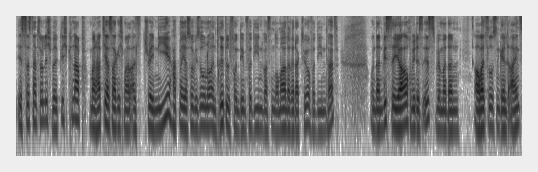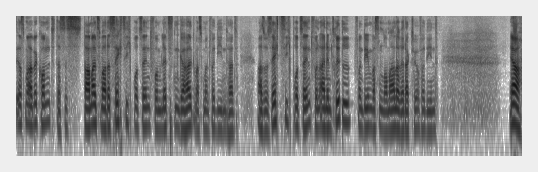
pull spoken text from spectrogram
ist das natürlich wirklich knapp. Man hat ja, sage ich mal, als Trainee hat man ja sowieso nur ein Drittel von dem verdient, was ein normaler Redakteur verdient hat. Und dann wisst ihr ja auch, wie das ist, wenn man dann Arbeitslosengeld 1 erstmal bekommt. Das ist, damals war das 60 Prozent vom letzten Gehalt, was man verdient hat. Also 60 Prozent von einem Drittel von dem, was ein normaler Redakteur verdient. Ja,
